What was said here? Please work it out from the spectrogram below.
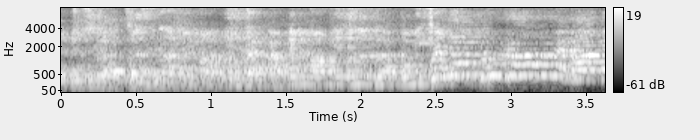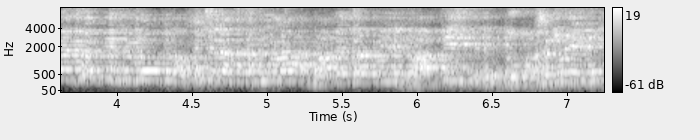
Legislația. Să nu avem aviz dacă avem avizul de la Comisia. Avizele. Și nu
